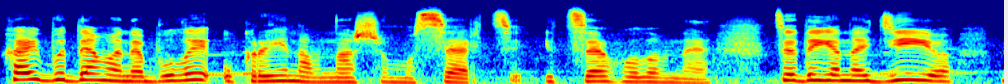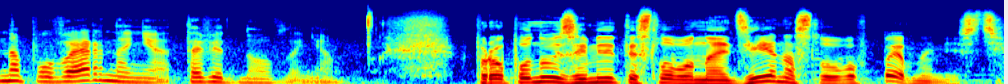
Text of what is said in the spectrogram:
Хай би де ми не були, Україна в нашому серці, і це головне. Це дає надію на повернення та відновлення. Пропоную замінити слово надія на слово впевненість.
